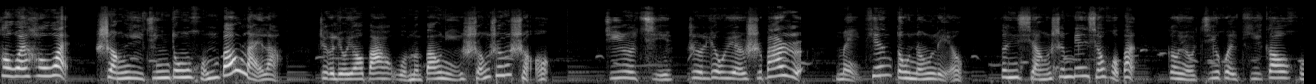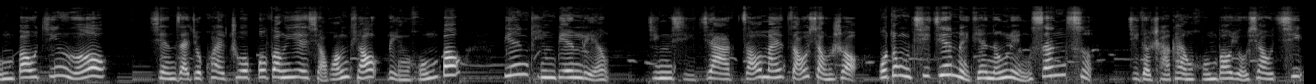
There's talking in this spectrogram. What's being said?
号外号外，上亿京东红包来了！这个六幺八，我们帮你省省省。即日起至六月十八日，每天都能领，分享身边小伙伴，更有机会提高红包金额哦！现在就快戳播放页小黄条领红包，边听边领，惊喜价早买早享受。活动期间每天能领三次，记得查看红包有效期，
